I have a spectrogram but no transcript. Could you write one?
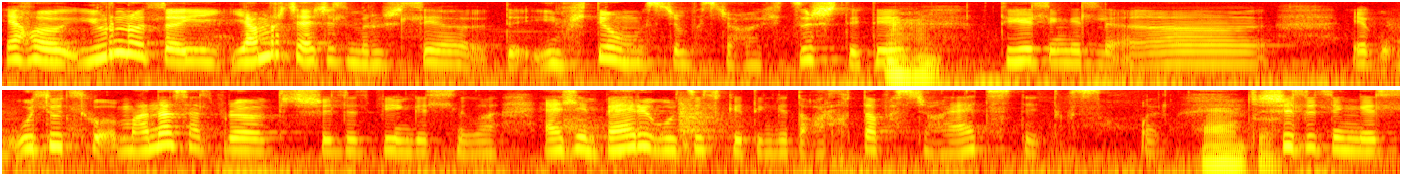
яг нь ер нь бол ямар ч ажил мэргэжлийн эмгтэй хүмүүс чинь бас жоохон хэцүү шүү дээ тий. Тэгэл ингээл яг үл хөдлөх манай салбарын хувьд жишээлбэл би ингээл нөгөө айлын байрыг үзүүлэх гэдэг ингээд орохдоо бас жоохон айцтай байдаг гэсэн юм байна. Жишээлбэл ингээл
